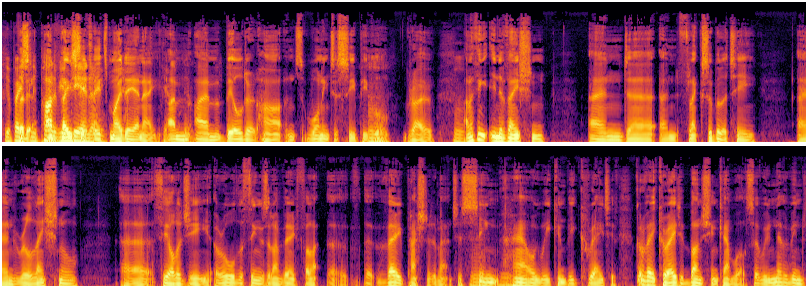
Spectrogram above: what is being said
You're basically but part of your basically, DNA. it's my yeah. DNA. I'm I'm a builder at heart and wanting to see people mm. grow. Mm. And I think innovation and uh, and flexibility and relational uh, theology are all the things that I'm very uh, uh, very passionate about. Just mm, seeing how we can be creative. We've Got a very creative bunch in Camberwell, so we've never been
